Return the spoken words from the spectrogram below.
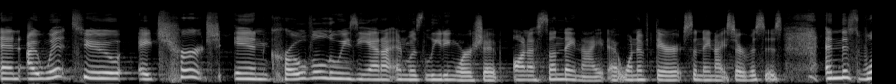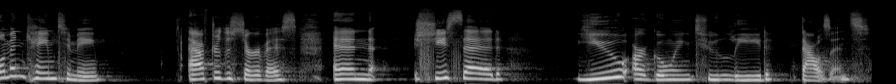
and I went to a church in Crowville, Louisiana and was leading worship on a Sunday night at one of their Sunday night services. And this woman came to me after the service and she said, "You are going to lead thousands."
